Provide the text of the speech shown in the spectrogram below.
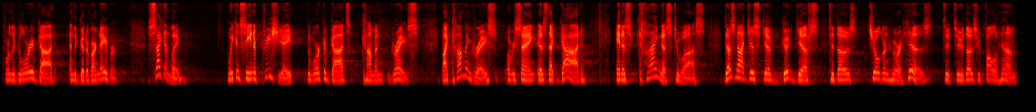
for the glory of God and the good of our neighbor. Secondly, we can see and appreciate the work of God's common grace. By common grace, what we're saying is that God, in his kindness to us, does not just give good gifts to those children who are his, to, to those who follow him,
